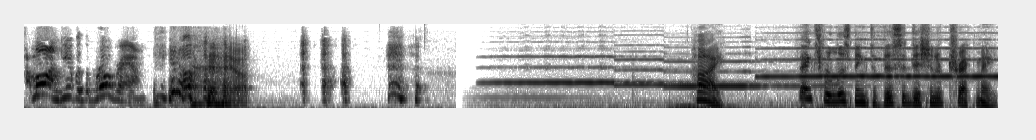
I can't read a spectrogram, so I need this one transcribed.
come on, get with the program. You know? yeah. Hi. Thanks for listening to this edition of TrekMate.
